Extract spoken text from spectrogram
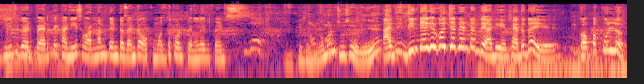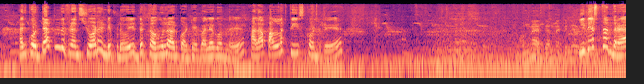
గీతగడి పెడితే కనీసం అన్నం తింటదంటే ఒక ముద్ద కూడా తినలేదు ఫ్రెండ్స్ దొంగమని చూసేది అది దీని దగ్గరికి వచ్చే తింటుంది. అది పెద్దదయ్యే గొప్ప కుళ్ళు. అది కొట్టేస్తుంది ఫ్రెండ్స్ చూడండి ఇప్పుడు ఇద్దరు తగులు ఆడుకుంటే భలేగా ఉంది. అలా పళ్ళకి తీసుకుంటది. ఇది ఇస్తుందిరా.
